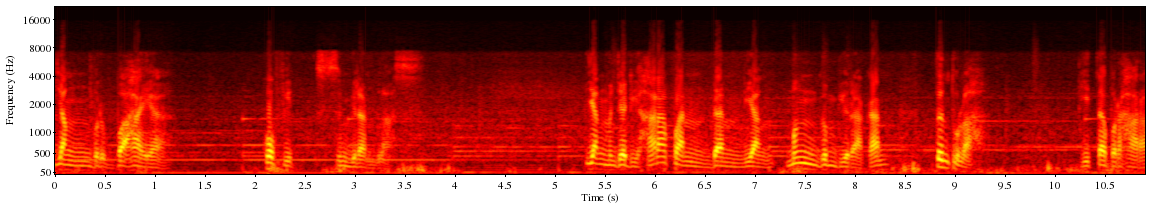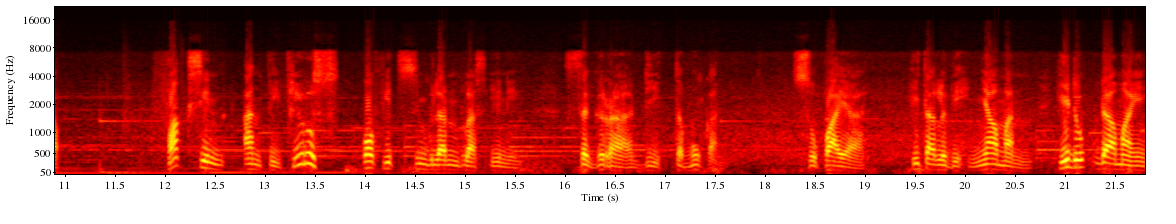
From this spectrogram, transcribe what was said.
yang berbahaya COVID-19. Yang menjadi harapan dan yang menggembirakan tentulah kita berharap vaksin antivirus COVID-19 ini segera ditemukan supaya kita lebih nyaman hidup damai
